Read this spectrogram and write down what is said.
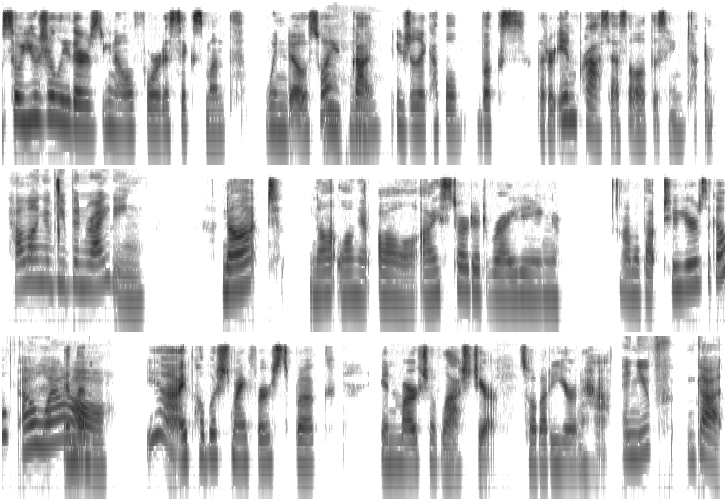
So usually there's, you know, a four to six month window. So I've got usually a couple books that are in process all at the same time. How long have you been writing? Not not long at all. I started writing um, about two years ago. Oh, wow. And then- Yeah, I published my first book in March of last year. So about a year and a half. and you've got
